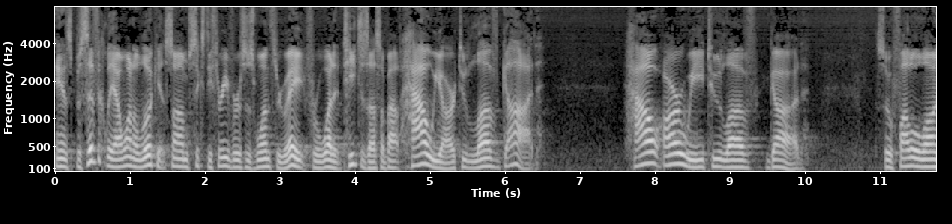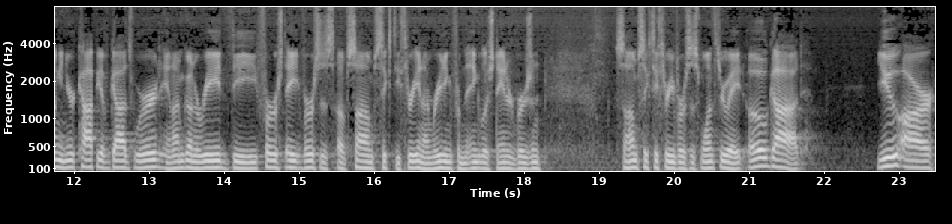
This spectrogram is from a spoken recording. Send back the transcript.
And specifically, I want to look at Psalm 63, verses 1 through 8, for what it teaches us about how we are to love God. How are we to love God? So follow along in your copy of God's Word, and I'm going to read the first eight verses of Psalm 63, and I'm reading from the English Standard Version. Psalm 63, verses 1 through 8. O God, you are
